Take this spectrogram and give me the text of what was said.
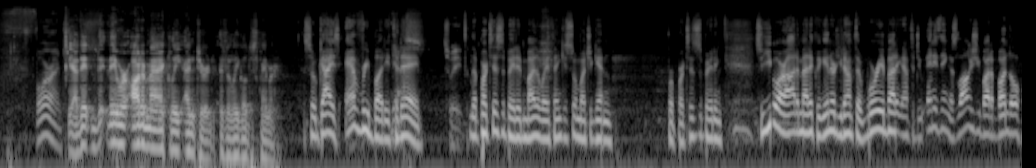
Four inch. Yeah, they they, they were automatically entered as a legal disclaimer. So guys, everybody Yes. today Sweet. that participated. And by the way, thank you so much again for participating. So you are automatically entered. You don't have to worry about it. You don't have to do anything. As long as you bought a bundle,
